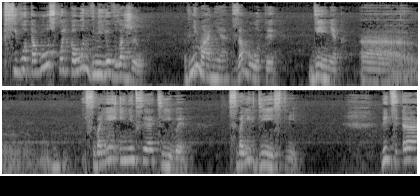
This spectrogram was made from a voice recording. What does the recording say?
всего того, сколько он в нее вложил. Внимание, заботы, денег, а, своей инициативы, своих действий. Ведь э,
